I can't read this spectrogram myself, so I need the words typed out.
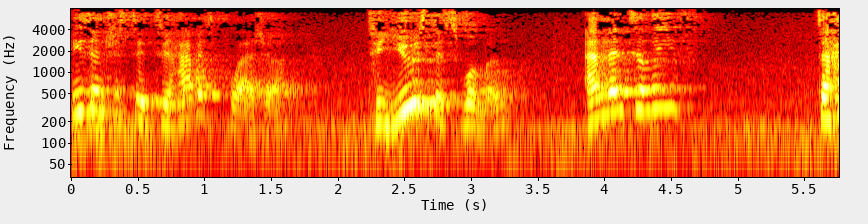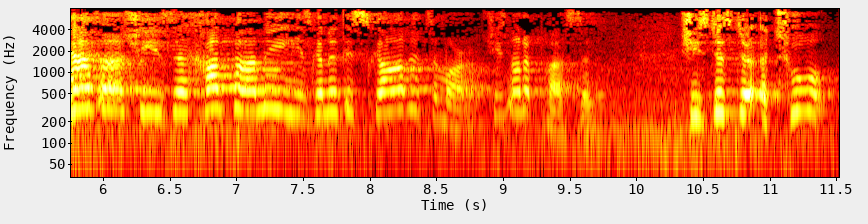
He's interested to have his pleasure, to use this woman, and then to leave. To have her, she's a chad he's going to discard her tomorrow. She's not a person. She's just a, a tool.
